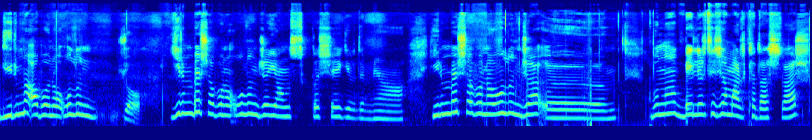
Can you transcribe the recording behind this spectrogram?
20 abone olunca 25 abone olunca yanlışlıkla şey girdim ya. 25 abone olunca e, bunu belirteceğim arkadaşlar.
